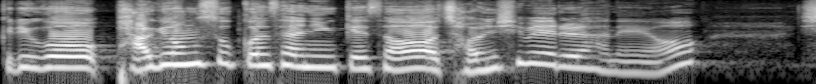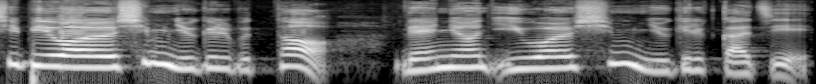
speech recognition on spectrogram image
그리고 박용숙 권사님께서 전시회를 하네요. 12월 16일부터 내년 2월 16일까지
